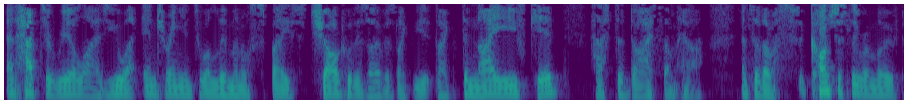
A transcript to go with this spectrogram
and had to realize you are entering into a liminal space. Childhood is over. It's like, like the naive kid has to die somehow. And so they were consciously removed,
